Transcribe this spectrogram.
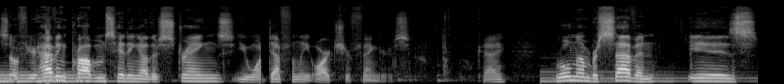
So if you're having problems hitting other strings, you want definitely arch your fingers. Okay? Rule number seven is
